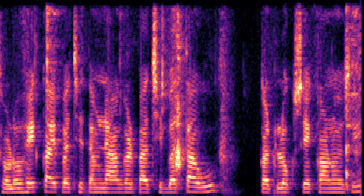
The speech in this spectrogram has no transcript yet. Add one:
થોડો હેકાય પછી તમને આગળ પાછી બતાવું કેટલોક શેકાણો છે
